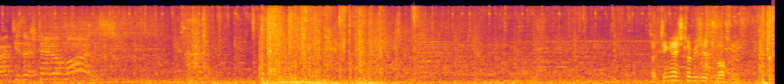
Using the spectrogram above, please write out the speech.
macht diese Stellung uns? Das Ding habe ich, glaube ich, getroffen.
